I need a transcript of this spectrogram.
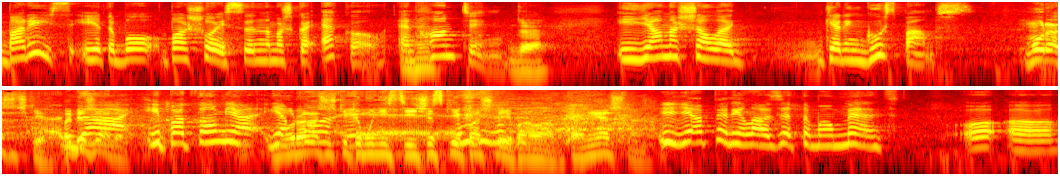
Борис, и это был большой, немножко echo and uh-huh. haunting. Да. И я начала getting goosebumps. Мурашечки, побежали. Да, и потом я... я Мурашечки пон... коммунистические пошли по вам, конечно. И я поняла в этот момент, о, о,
